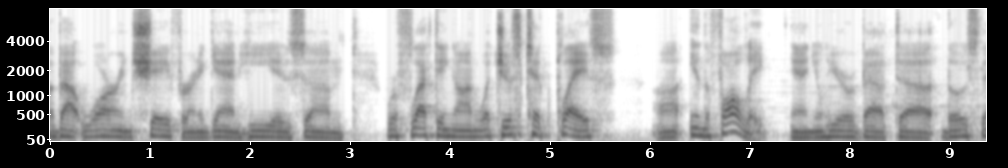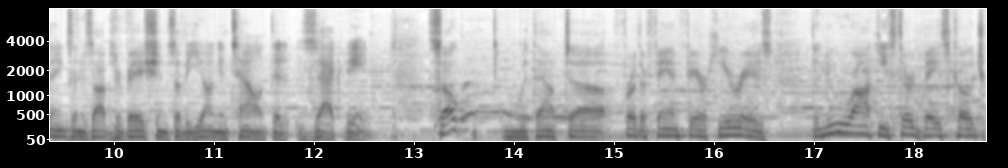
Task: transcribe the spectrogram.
about Warren Schaeffer, and again, he is um, reflecting on what just took place uh, in the fall league and you'll hear about uh, those things and his observations of a young and talented Zach Veen. So, without uh, further fanfare, here is the new Rockies third base coach,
